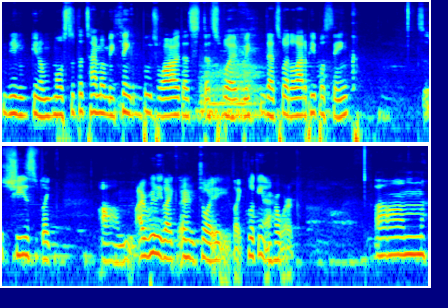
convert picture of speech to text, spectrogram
You, you know, most of the time when we think boudoir, that's that's what we that's what a lot of people think. So she's like, um, I really like enjoy like looking at her work. Um,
